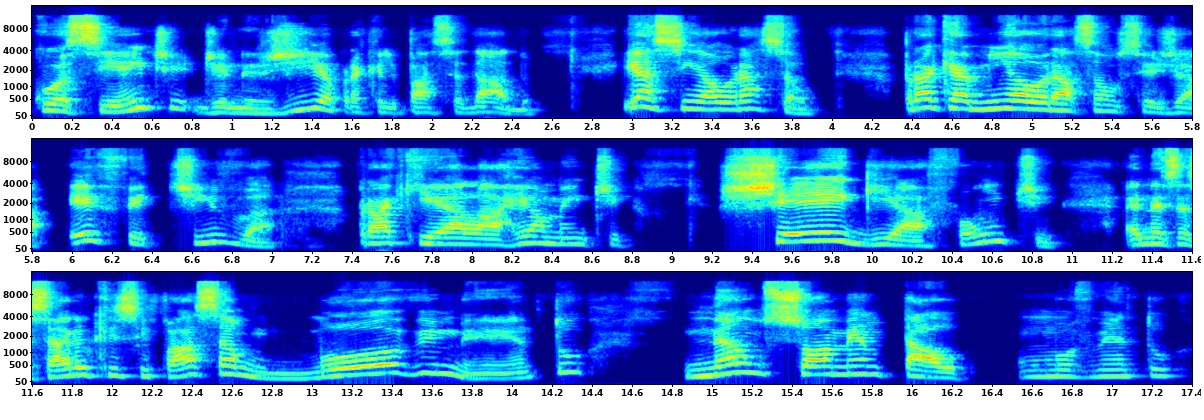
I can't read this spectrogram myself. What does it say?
quociente de energia para que aquele passo ser dado. E assim a oração. Para que a minha oração seja efetiva, para que ela realmente chegue à fonte, é necessário que se faça um movimento, não só mental, um movimento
